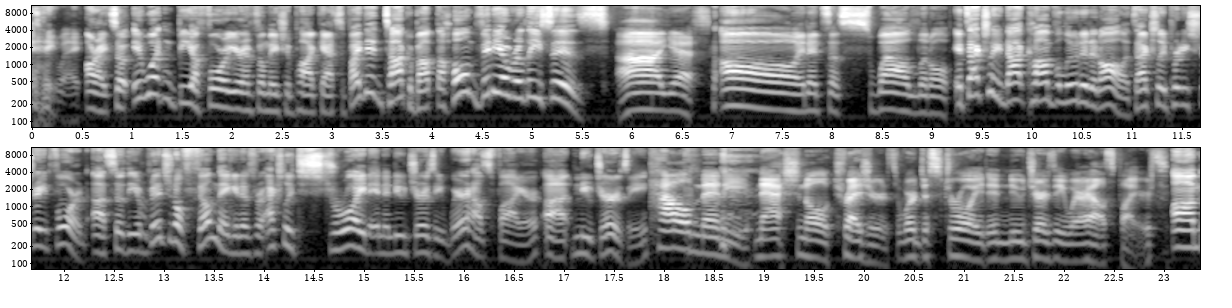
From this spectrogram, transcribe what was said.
Anyway, all right. So it wouldn't be a four-year information podcast if I didn't talk about the home video releases. Ah, yes. Oh, and it's a swell little. It's actually not convoluted at all. It's actually pretty straightforward. Uh, so the original film negatives were actually destroyed in a New Jersey warehouse fire. Uh, New Jersey. How many national treasures were destroyed in New Jersey warehouse fires? Um,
